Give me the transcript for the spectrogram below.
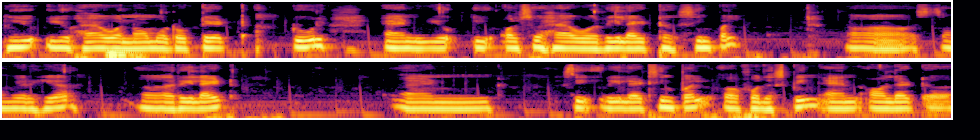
you you have a normal rotate tool and you you also have a relight simple uh, somewhere here uh, relight and see relight simple uh, for the spin and all that uh,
